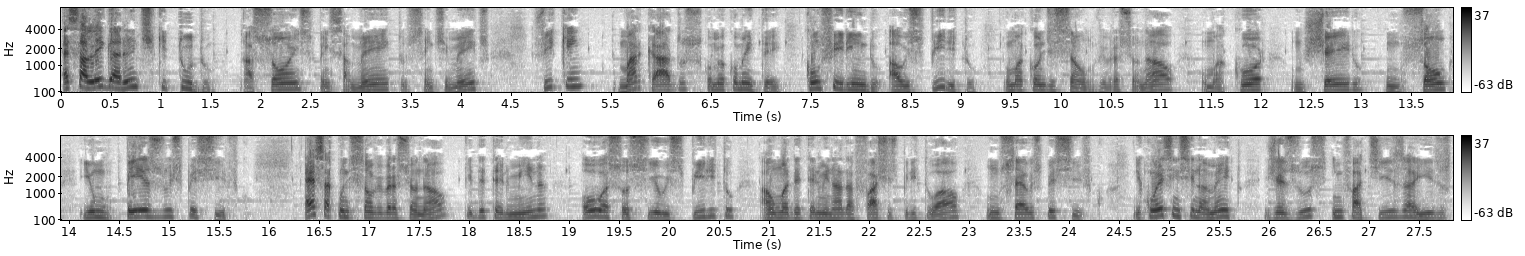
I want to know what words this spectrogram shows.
Essa lei garante que tudo, ações, pensamentos, sentimentos, fiquem marcados, como eu comentei, conferindo ao espírito uma condição vibracional, uma cor, um cheiro, um som e um peso específico. Essa condição vibracional que determina ou associa o espírito a uma determinada faixa espiritual, um céu específico. E com esse ensinamento Jesus enfatiza isso,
